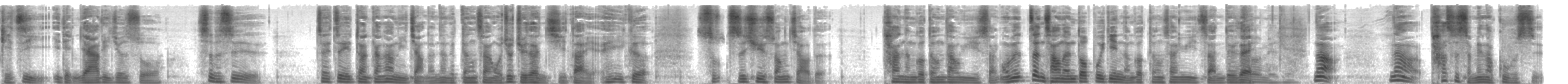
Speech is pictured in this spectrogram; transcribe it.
给自己一点压力，就是说，是不是在这一段刚刚你讲的那个登山，我就觉得很期待。哎，一个失失去双脚的，他能够登到玉山，我们正常人都不一定能够登上玉山，对不对？没错。那那他是什么样的故事？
